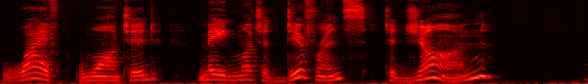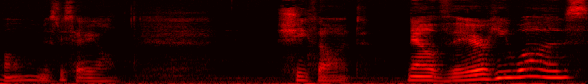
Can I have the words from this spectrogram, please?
wife wanted made much a difference to John. Oh, Mrs. Hale, she thought. Now there he was,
